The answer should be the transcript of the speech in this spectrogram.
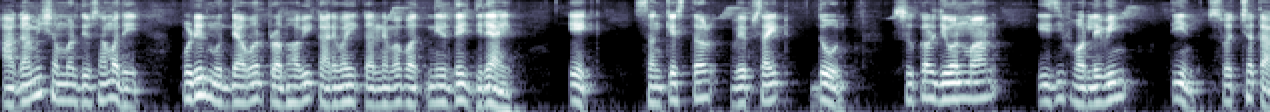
आगामी शंभर दिवसामध्ये पुढील मुद्द्यावर प्रभावी कार्यवाही करण्याबाबत निर्देश दिले आहेत. एक संकेतस्थळ वेबसाईट. दोन सुकर जीवनमान इझी फॉर लिव्हिंग तीन स्वच्छता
